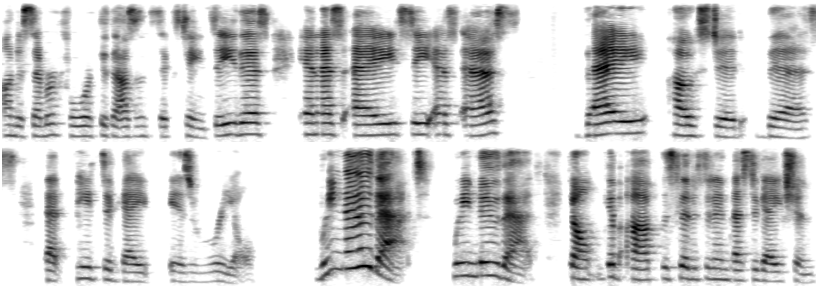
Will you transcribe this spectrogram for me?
on December 4th, 2016. See this? NSA, CSS, they posted this that Pizzagate is real. We knew that. We knew that. Don't give up the citizen investigation.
